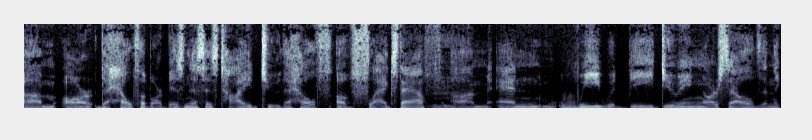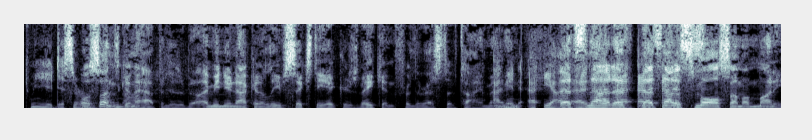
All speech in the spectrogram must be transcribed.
Um, our the health of our business is tied to the health of Flagstaff, Mm-hmm. um, and we would be doing ourselves and the community a disservice. Well, something's going to happen to the bill. I mean, you're not going to leave 60 acres vacant for the rest of time. I, I mean, mean, uh, yeah, that's and- not a and- that's and not a small sum of money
